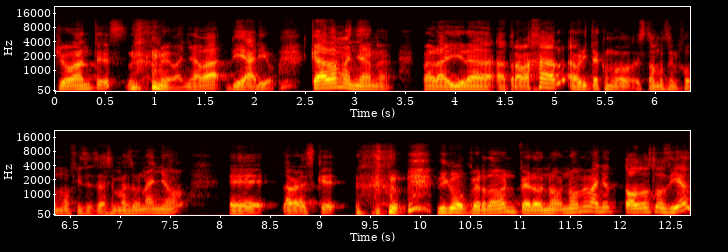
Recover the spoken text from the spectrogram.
yo antes me bañaba diario, cada mañana para ir a, trabajar. Ahorita como estamos en home office desde hace más de un año, eh, la verdad es que digo, perdón, pero no, no me baño todos los días.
